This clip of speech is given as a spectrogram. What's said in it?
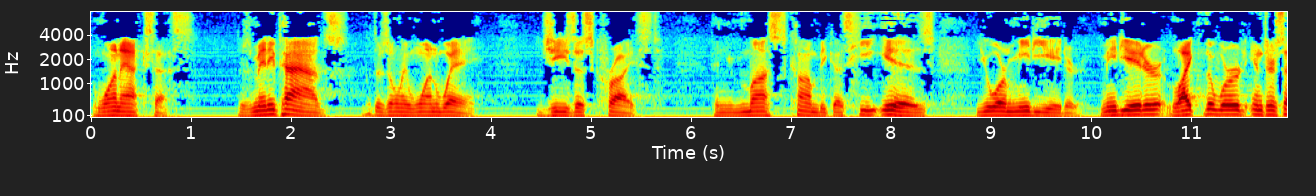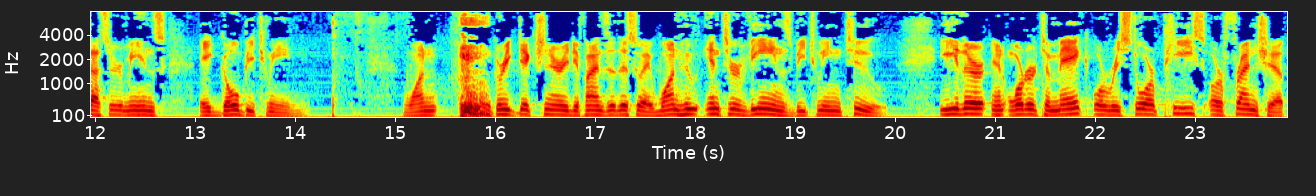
one access. There's many paths, but there's only one way Jesus Christ. And you must come because He is your mediator. Mediator, like the word intercessor, means a go between. One Greek dictionary defines it this way one who intervenes between two either in order to make or restore peace or friendship,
